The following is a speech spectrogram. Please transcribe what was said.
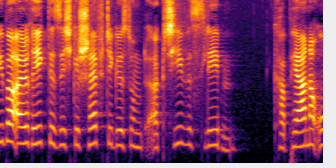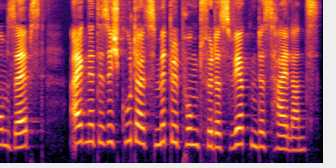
Überall regte sich geschäftiges und aktives Leben. Kapernaum selbst eignete sich gut als Mittelpunkt für das Wirken des Heilands.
